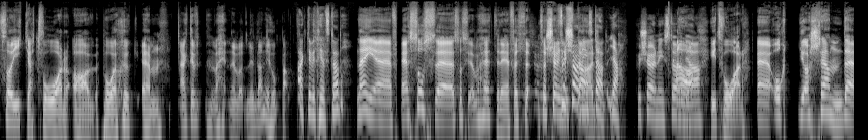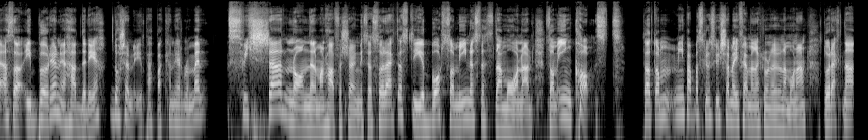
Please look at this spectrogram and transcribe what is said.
så gick jag två år av på sjuk... Ähm, aktiv, nej, nu blandar jag ihop allt. Aktivitetsstöd? Nej, eh, eh, SOS, eh, soci, vad heter det? Försö, försörjningsstöd. Försörjningsstöd, ja. Försörjningsstöd, Ja, ja. i två år. Eh, och jag kände, alltså i början när jag hade det, då kände jag ju pappa kan du hjälpa mig? Men swishar någon när man har försörjningsstöd så räknas det ju bort som minus nästa månad som inkomst. Så att om min pappa skulle swisha mig 500 kronor denna månad, då räknar,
